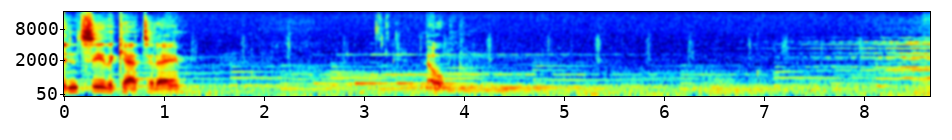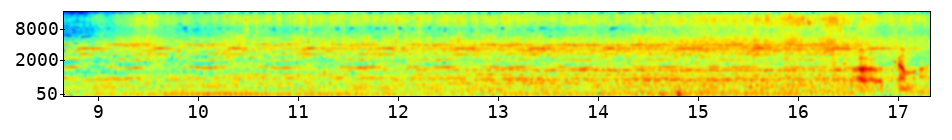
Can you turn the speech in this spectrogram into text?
Didn't see the cat today. Nope. Oh, come on.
